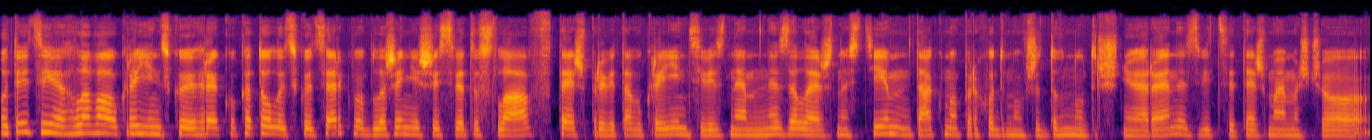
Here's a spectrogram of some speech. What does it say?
Отець глава Української греко-католицької церкви Блаженніший Святослав теж привітав українців із Днем Незалежності. Так, ми переходимо вже до внутрішньої арени. Звідси теж маємо що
